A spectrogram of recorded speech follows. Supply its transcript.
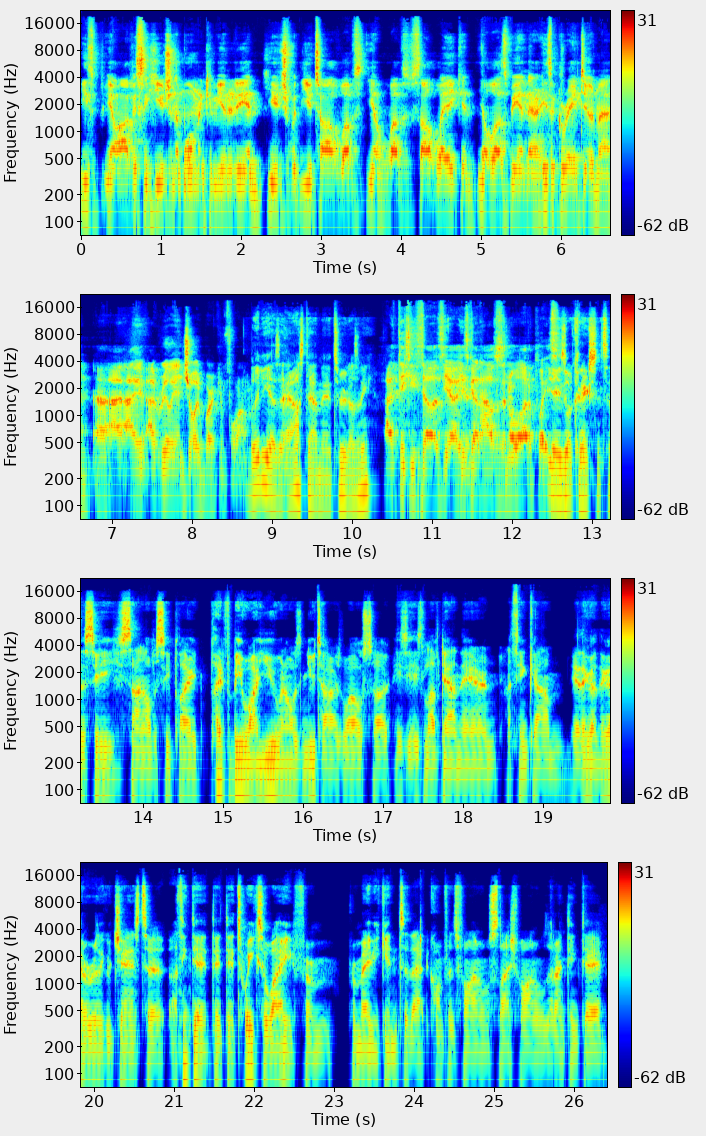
he's you know obviously huge in the Mormon community and huge with Utah. Loves you know loves Salt Lake and you know loves being there. He's a great dude, man. Uh, I I really enjoyed working for him. I believe he has a house down there too, doesn't he? I think he does. Yeah, he's yeah. got houses in a lot of places. Yeah, he's got connections to the city. His son obviously played played for BYU when I was in Utah as well, so he's he's loved down there. And I think um yeah they got they got a really good chance to. I think they're they're, they're tweaks away from from maybe getting to that conference final slash finals. I don't think they're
